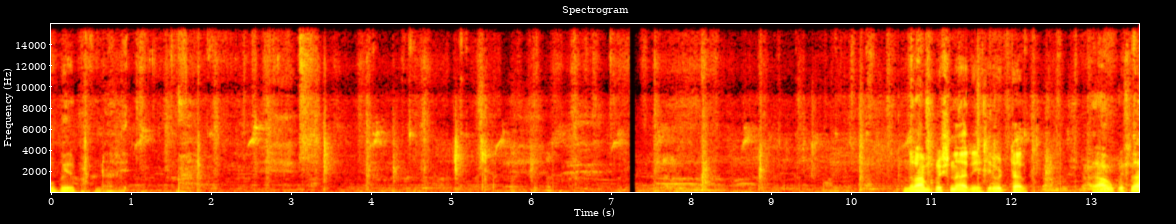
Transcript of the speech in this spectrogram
कुबेर भंडारे। रामकृष्ण अरे श्री विठ्ठल रामकृष्ण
